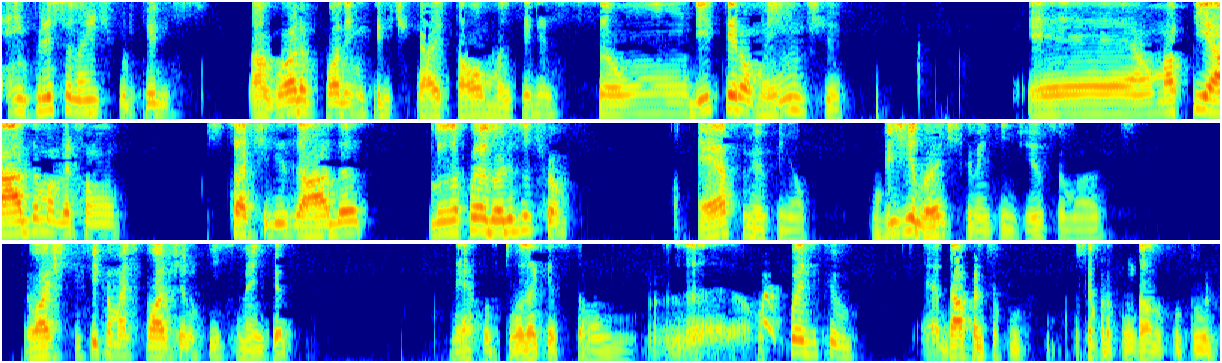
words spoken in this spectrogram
é impressionante porque eles agora podem me criticar e tal, mas eles são literalmente é uma piada, uma versão satirizada dos apoiadores do Trump. Essa é a minha opinião. O Vigilante também tem disso, mas eu acho que fica mais forte no Peacemaker né, por toda a questão. É uma coisa que é, dá para se aprofundar no futuro.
